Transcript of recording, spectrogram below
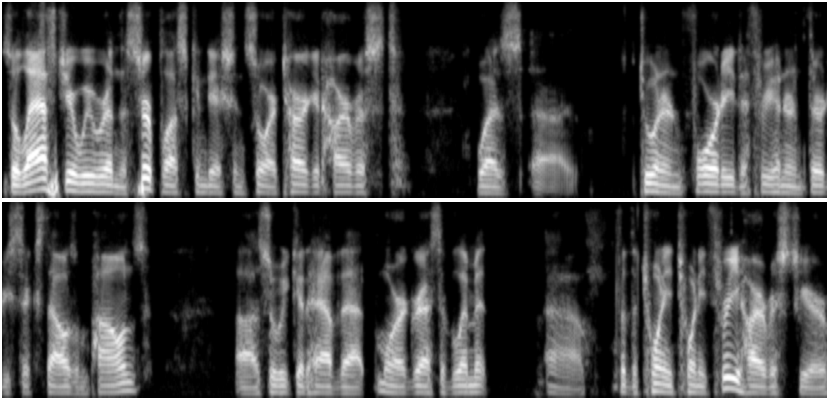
so last year we were in the surplus condition, so our target harvest was uh, 240 to 336,000 pounds. Uh, so we could have that more aggressive limit uh, for the 2023 harvest year.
